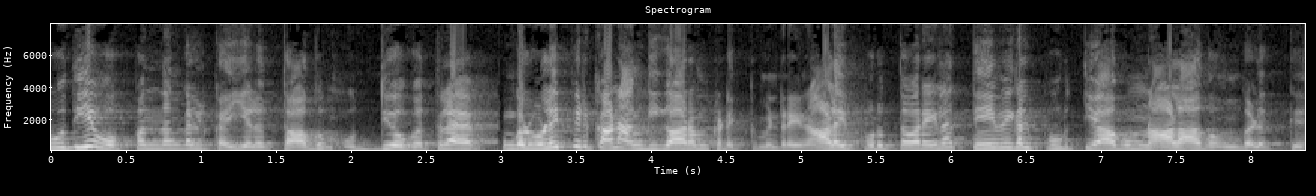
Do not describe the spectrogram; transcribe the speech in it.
புதிய ஒப்பந்தங்கள் கையெழுத்தாகும். உத்தியோகத்துல உங்கள் உழைப்பிற்கான அங்கீகாரம் கிடைக்கும். இன்றைய நாளை பொறுத்தவரையில தேவைகள் பூர்த்தியாகும் நாளாக உங்களுக்கு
